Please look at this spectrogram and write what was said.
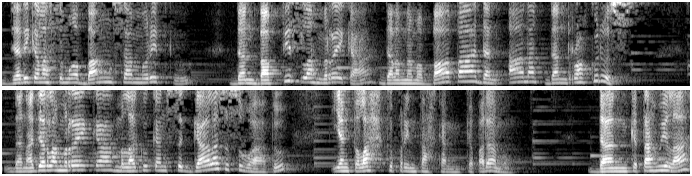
Jadikanlah semua bangsa muridku, dan baptislah mereka dalam nama Bapa dan Anak dan Roh Kudus. Dan ajarlah mereka melakukan segala sesuatu yang telah kuperintahkan kepadamu. Dan ketahuilah,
